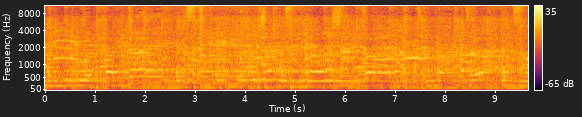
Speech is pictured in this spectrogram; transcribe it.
Thank you.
